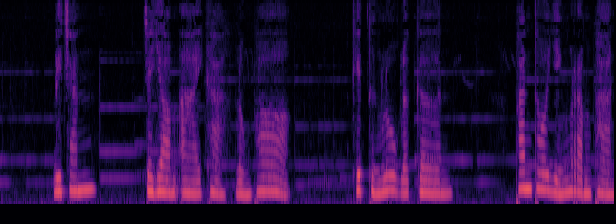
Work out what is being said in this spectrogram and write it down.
ๆดิฉัน จะยอมอายค่ะ หลวงพ่อ คิดถึงลูกเหลือเกิน พันโทหญิงรำพัน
